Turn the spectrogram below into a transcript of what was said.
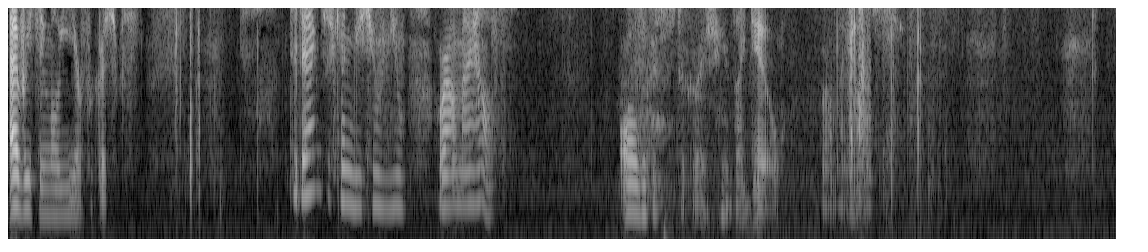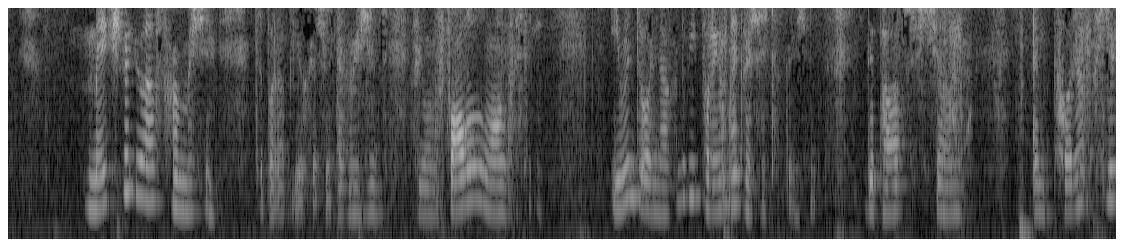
every single year for Christmas. Today I'm just going to be showing you around my house all the Christmas decorations I do around my house. Make sure you have permission to put up your Christmas decorations if you want to follow along with me. Even though I'm not going to be putting up my Christmas decorations, you can pause the show and put up your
